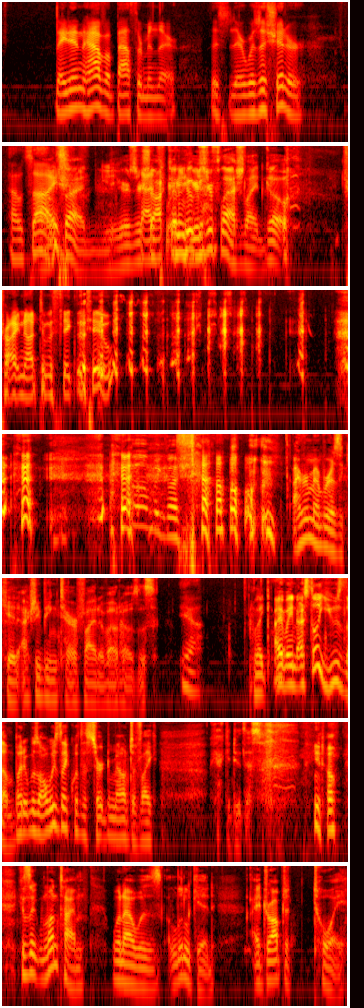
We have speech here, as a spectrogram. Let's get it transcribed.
they didn't have a bathroom in there. This there was a shitter outside. Outside. Here's your That's shotgun. you Here's go. your flashlight. Go. Try not to mistake the two. oh my gosh. so I remember as a kid actually being terrified of outhouses. yeah, Like I mean, I still use them, but it was always like with a certain amount of like, okay, I can do this, you know? Because like one time when I was a little kid, I dropped a toy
